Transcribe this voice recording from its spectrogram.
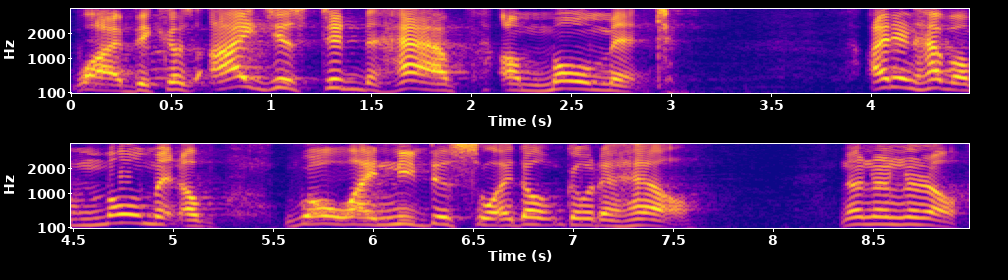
Why? Because I just didn't have a moment. I didn't have a moment of, whoa, I need this so I don't go to hell. No, no, no, no.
